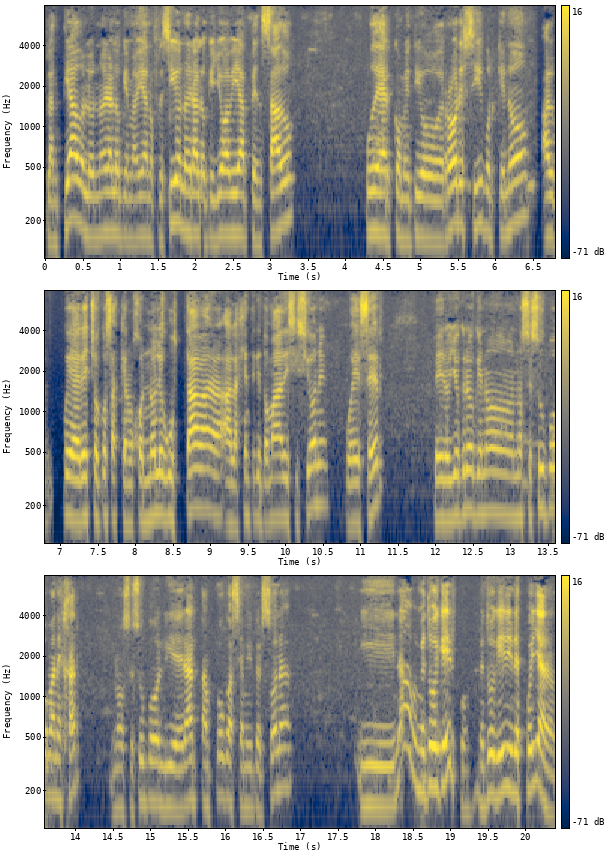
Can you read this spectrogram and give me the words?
planteado, no era lo que me habían ofrecido, no era lo que yo había pensado. Pude haber cometido errores, sí, porque no? Pude haber hecho cosas que a lo mejor no le gustaba a la gente que tomaba decisiones, puede ser, pero yo creo que no, no se supo manejar, no se supo liderar tampoco hacia mi persona. Y nada, pues me tuve que ir, pues. me tuve que ir y después ya,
